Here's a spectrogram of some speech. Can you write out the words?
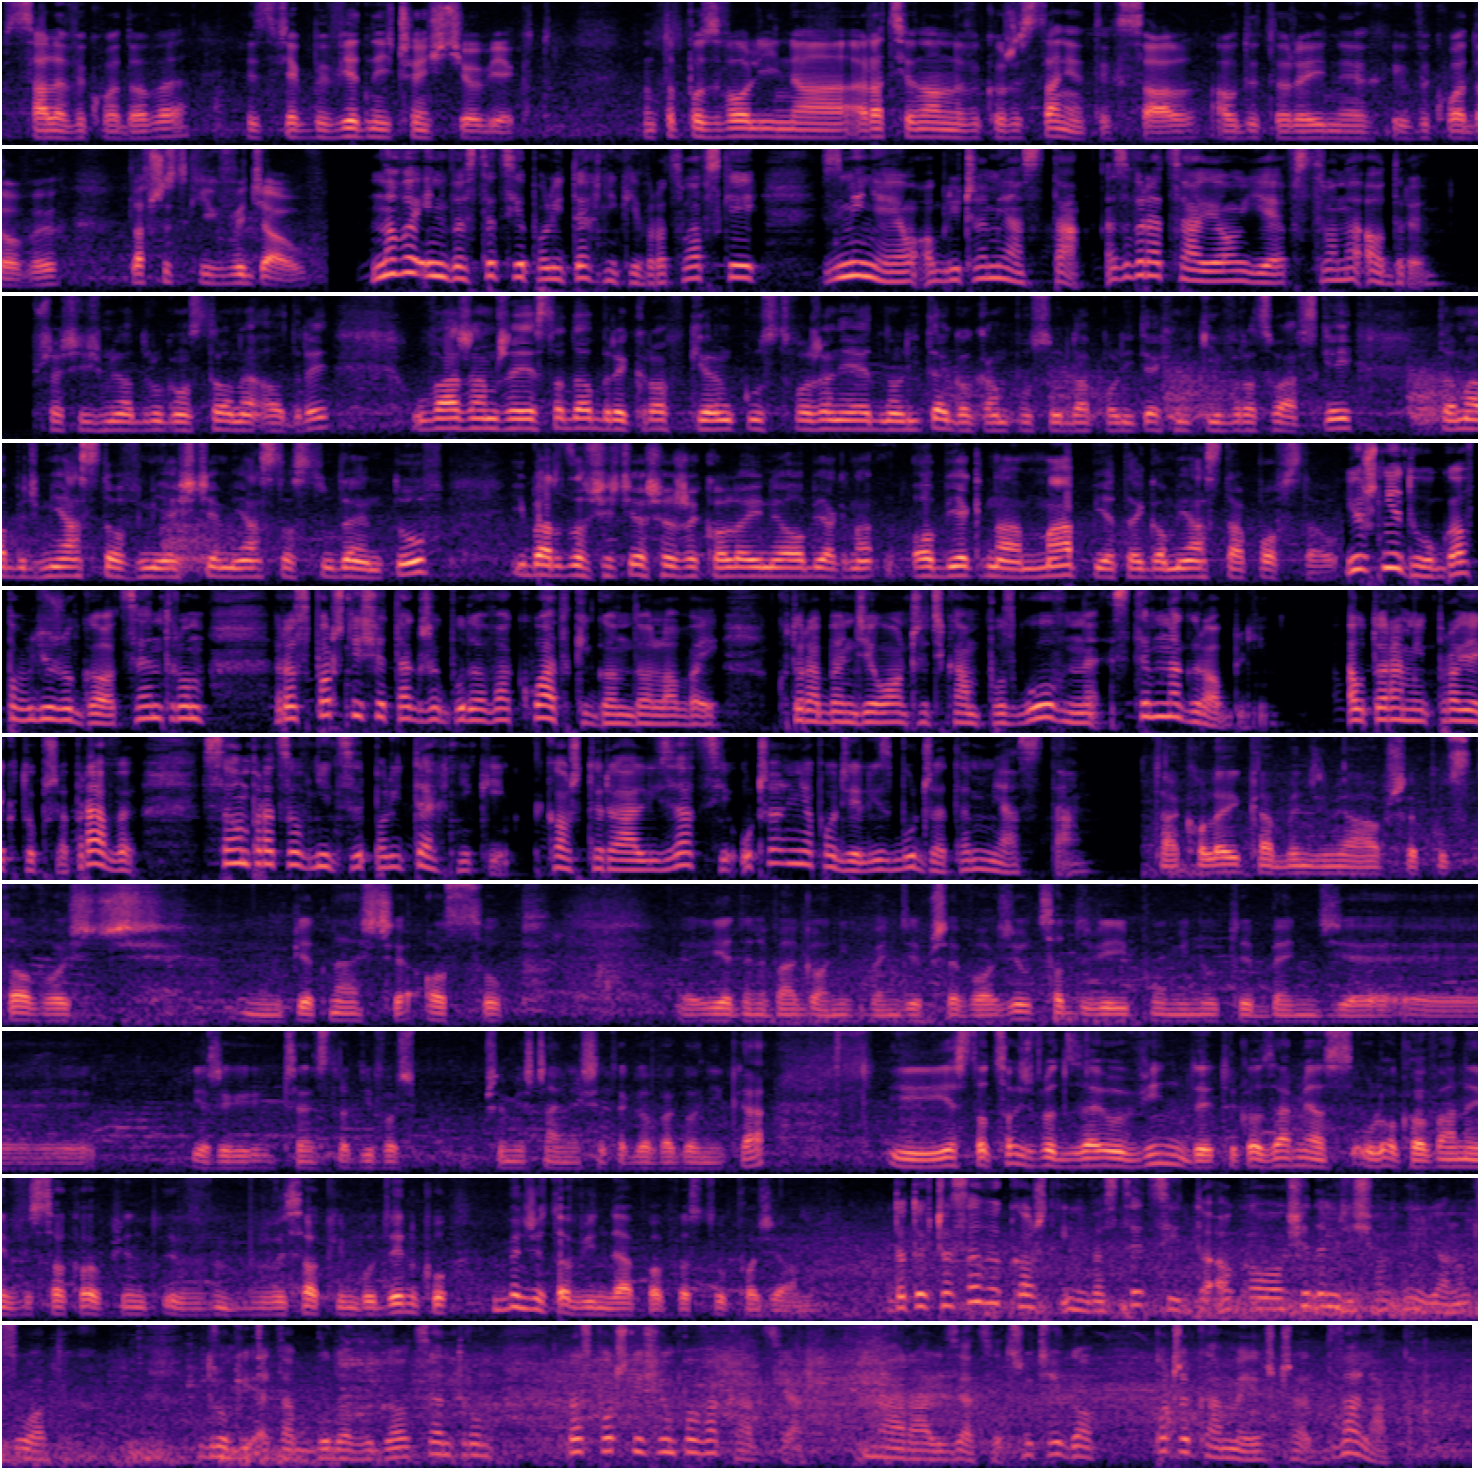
sale wykładowe, jest jakby w jednej części obiektu. No to pozwoli na racjonalne wykorzystanie tych sal audytoryjnych i wykładowych dla wszystkich wydziałów. Nowe inwestycje Politechniki Wrocławskiej zmieniają oblicze miasta, zwracają je w stronę Odry. Przeszliśmy na drugą stronę Odry. Uważam, że jest to dobry krok w kierunku stworzenia jednolitego kampusu dla Politechniki Wrocławskiej. To ma być miasto w mieście, miasto studentów i bardzo się cieszę, że kolejny obiekt na, obiekt na mapie tego miasta powstał. Już niedługo w pobliżu Geocentrum rozpocznie się także budowa kładki gondolowej, która będzie łączyć kampus główny z tym na Grobli. Autorami projektu przeprawy są pracownicy Politechniki. Koszty realizacji uczelnia podzieli z budżetem miasta. Ta kolejka będzie miała przepustowość mm, 15 osób. Jeden wagonik będzie przewoził. Co 2,5 minuty będzie, e, jeżeli częstotliwość przemieszczania się tego wagonika. I jest to coś w rodzaju windy, tylko zamiast ulokowanej wysoko, w wysokim budynku, będzie to winda po prostu pozioma. Dotychczasowy koszt inwestycji to około 70 milionów złotych. Drugi etap budowy Geocentrum rozpocznie się po wakacjach. Na realizację trzeciego poczekamy jeszcze dwa lata.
